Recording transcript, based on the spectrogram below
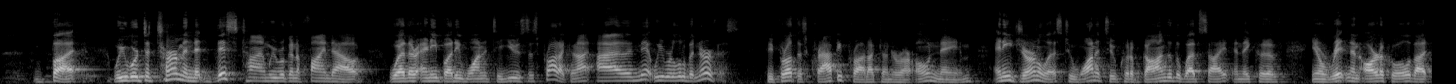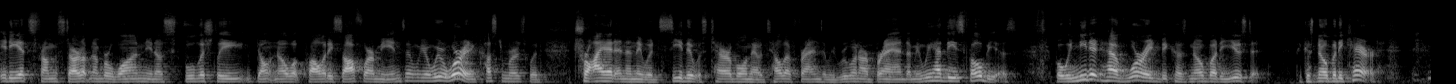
But we were determined that this time we were going to find out whether anybody wanted to use this product. And I, I admit we were a little bit nervous. We put out this crappy product under our own name. Any journalist who wanted to could have gone to the website and they could have you know, written an article about idiots from startup number one, you know, foolishly don't know what quality software means. And we, we were worried customers would try it and then they would see that it was terrible and they would tell their friends and we ruin our brand. I mean, we had these phobias. But we needed to have worried because nobody used it, because nobody cared.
